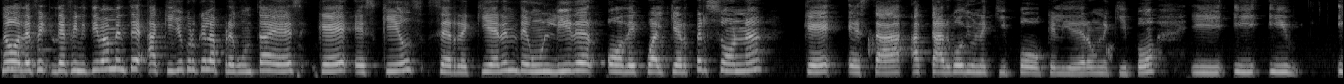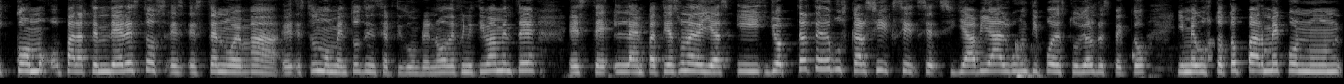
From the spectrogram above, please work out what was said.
No, defi- definitivamente aquí yo creo que la pregunta es qué skills se requieren de un líder o de cualquier persona que está a cargo de un equipo o que lidera un equipo. Y, y- y y cómo para atender estos este nueva estos momentos de incertidumbre no definitivamente este la empatía es una de ellas y yo traté de buscar si, si, si, ya había algún tipo de estudio al respecto y me gustó toparme con un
